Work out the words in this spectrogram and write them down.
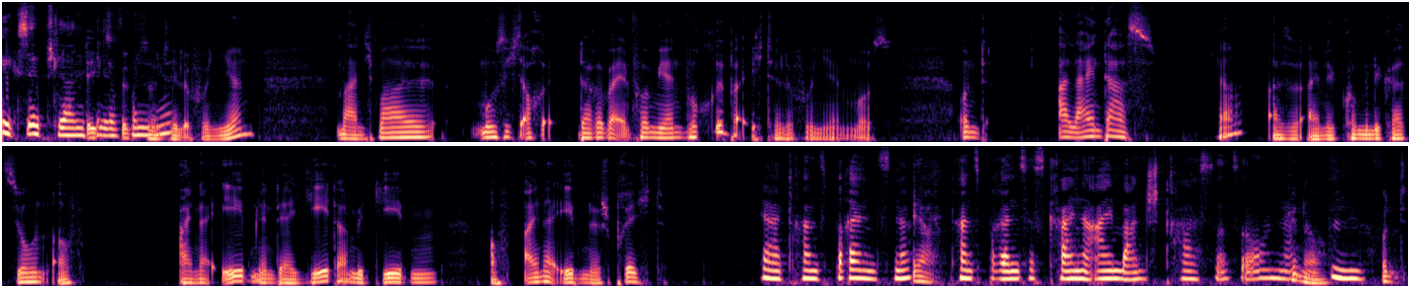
XY telefonieren. XY telefonieren. Manchmal muss ich auch darüber informieren, worüber ich telefonieren muss. Und allein das, ja, also eine Kommunikation auf einer Ebene, in der jeder mit jedem auf einer Ebene spricht, ja, Transparenz, ne? Ja. Transparenz ist keine Einbahnstraße, so, ne? Genau. Mhm. Und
